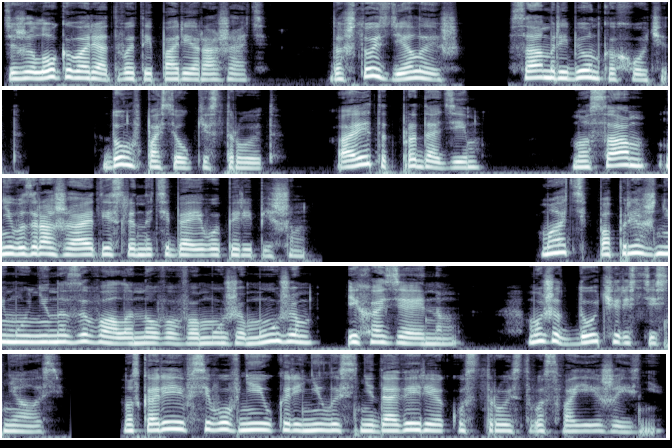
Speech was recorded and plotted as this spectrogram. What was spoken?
Тяжело, говорят, в этой паре рожать. Да что сделаешь? Сам ребенка хочет. Дом в поселке строит, а этот продадим. Но сам не возражает, если на тебя его перепишем. Мать по-прежнему не называла нового мужа мужем и хозяином. Может, дочери стеснялась, но, скорее всего, в ней укоренилось недоверие к устройству своей жизни.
